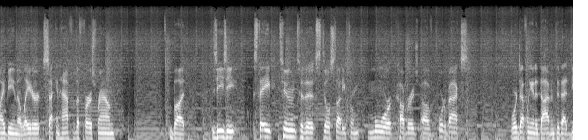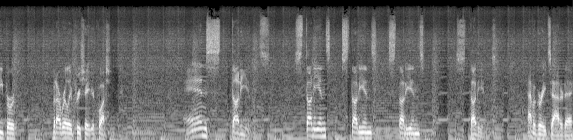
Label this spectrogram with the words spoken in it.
might be in the later second half of the first round. But ZZ, stay tuned to the Steel Study for more coverage of quarterbacks. We're definitely going to dive into that deeper, but I really appreciate your question. And studyins. Studyins, studyins, studyins, studyins. Have a great Saturday.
